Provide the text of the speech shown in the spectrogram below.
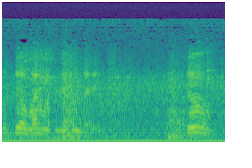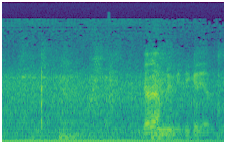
બધું અમારું મસ્ત જતું કરે જો ચાલો અમને વિધિ કરી આપજો.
